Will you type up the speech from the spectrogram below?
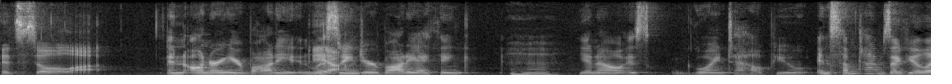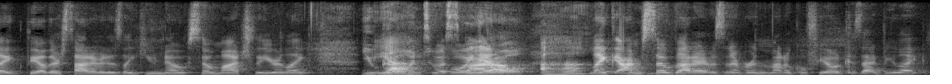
It's still a lot. And honoring your body and Yeah. listening to your body, I think, you know, is going to help you. And sometimes I feel like the other side of it is like you know so much that you're like, you Yeah. go into a Well, yeah. spiral. Uh-huh. Like, I'm so glad I was never in the medical field because I'd be like,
